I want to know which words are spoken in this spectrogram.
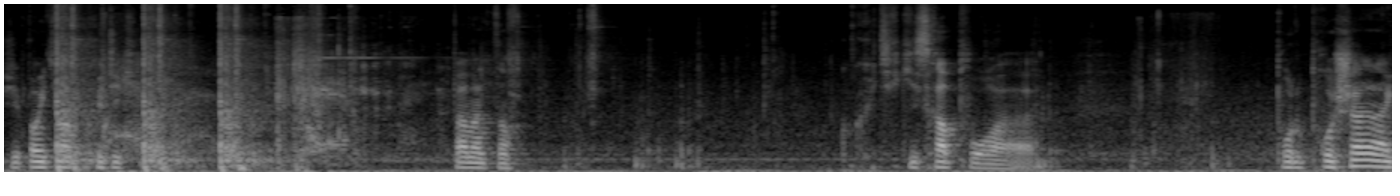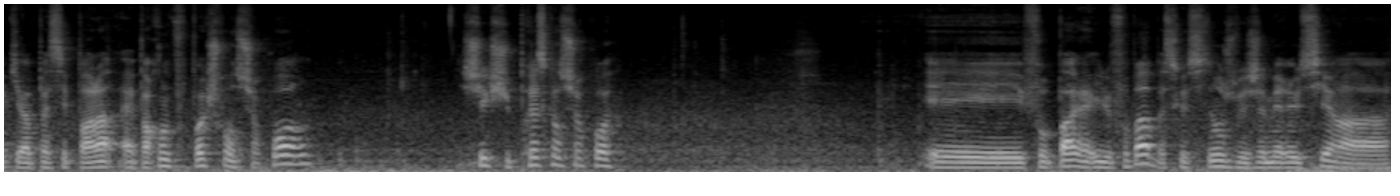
J'ai pas envie de faire un coup critique. Pas maintenant. Coup critique qui sera pour... euh, Pour le prochain qui va passer par là. Eh, par contre, faut pas que je sois en surpoids. hein. Je sais que je suis presque en surpoids. Et faut pas, il le faut pas parce que sinon je vais jamais réussir à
